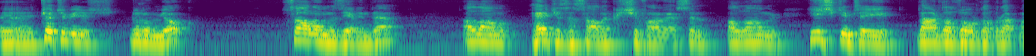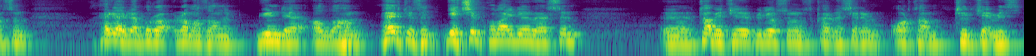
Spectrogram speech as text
Ee, kötü bir durum yok. Sağlığımız yerinde. Allah'ım herkese sağlık, şifa versin. Allah'ım hiç kimseyi darda zorda bırakmasın. Hele hele bu Ra- Ramazanlık günde Allah'ım herkese geçim kolaylığı versin. Ee, tabii ki biliyorsunuz kardeşlerim ortam Türkiye'miz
